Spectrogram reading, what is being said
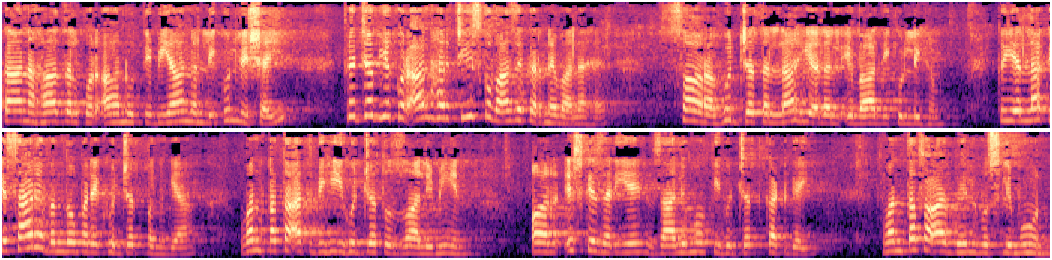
کا نہاد القرآن طبیان علی کل شعی پھر جب یہ قرآن ہر چیز کو واضح کرنے والا ہے سارا حجت اللہ العبادی کلیم تو یہ اللہ کے سارے بندوں پر ایک حجت بن گیا۔ ون قطع بھی حجت الظالمین۔ اور اس کے ذریعے ظالموں کی حجت کٹ گئی۔ ون تفا بل مسلمون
